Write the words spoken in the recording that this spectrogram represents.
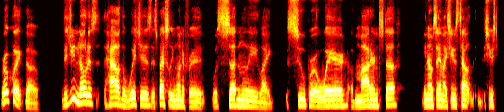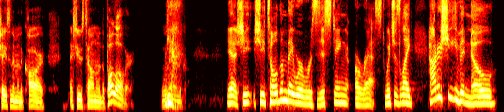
Real quick though, did you notice how the witches, especially Winifred, was suddenly like super aware of modern stuff? You know what I'm saying? Like she was telling she was chasing them in the car and she was telling them to pull over. when they're in the car. yeah she she told them they were resisting arrest which is like how does she even know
